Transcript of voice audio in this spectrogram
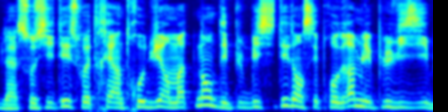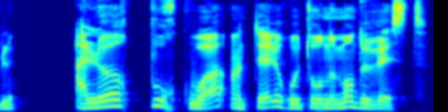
La société souhaiterait introduire maintenant des publicités dans ses programmes les plus visibles. Alors pourquoi un tel retournement de veste?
